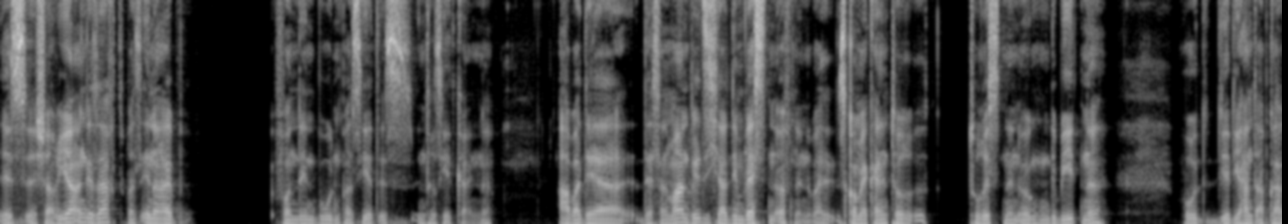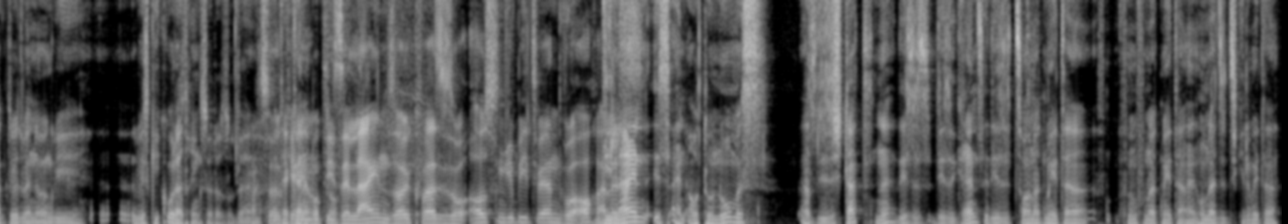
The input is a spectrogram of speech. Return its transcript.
ist äh, Scharia angesagt. Was innerhalb von den Buden passiert, ist, interessiert keinen, ne? Aber der, der Salman will sich ja dem Westen öffnen, weil es kommen ja keine Tour Touristen in irgendein Gebiet, ne? Wo dir die Hand abgehackt wird, wenn du irgendwie äh, Whisky Cola trinkst oder so. Da Achso, hat er okay. keinen Und Bock drauf. diese Line soll quasi so Außengebiet werden, wo auch alles. Die Line ist ein autonomes, also diese Stadt, ne, dieses, diese Grenze, diese 200 Meter, 500 Meter, 170 Kilometer,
